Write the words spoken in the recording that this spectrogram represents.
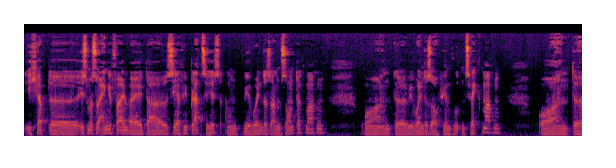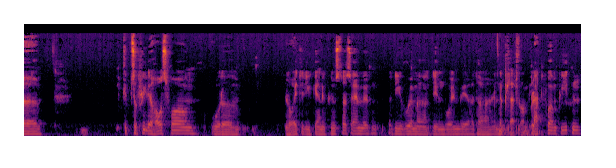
ich habe, äh, ist mir so eingefallen, weil da sehr viel Platz ist und wir wollen das am Sonntag machen und äh, wir wollen das auch für einen guten Zweck machen und äh, gibt so viele Hausfrauen oder Leute, die gerne Künstler sein möchten, die wollen wir, denen wollen wir da eine, Plattform bieten. Plattform bieten.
